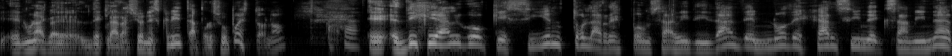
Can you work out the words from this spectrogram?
en una eh, declaración escrita, por supuesto, ¿no? dije algo que siento la responsabilidad de no dejar sin examinar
